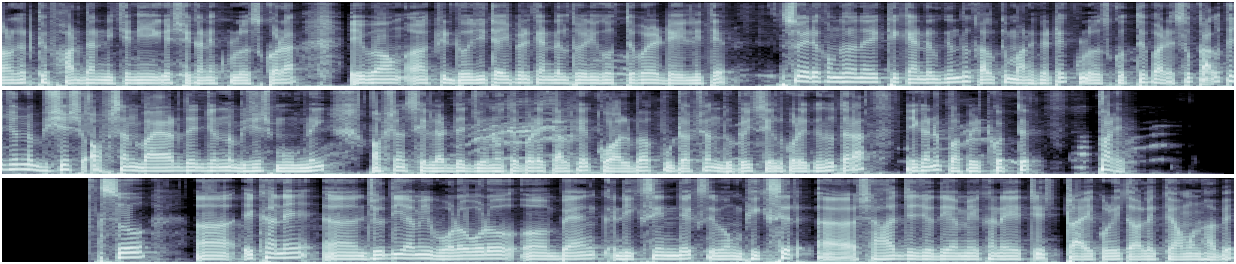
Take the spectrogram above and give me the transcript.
মার্কেটকে ফার্দার নিচে নিয়ে গিয়ে সেখানে ক্লোজ করা এবং একটি ডোজি টাইপের ক্যান্ডেল তৈরি করতে পারে ডেইলিতে সো এরকম ধরনের একটি ক্যান্ডেল কিন্তু কালকে মার্কেটে ক্লোজ করতে পারে। সো কালকের জন্য বিশেষ অপশান বায়ারদের জন্য বিশেষ মুভ নেই। অপশান সেলারদের জন্য হতে পারে কালকে কল বা পুট অপশান দুটোই সেল করে কিন্তু তারা এখানে প্রফিট করতে পারে। সো এখানে যদি আমি বড় বড় ব্যাংক ডিক্স ইন্ডেক্স এবং ভিক্সের সাহায্যে যদি আমি এখানে ট্রাই করি, তাহলে কেমন হবে?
